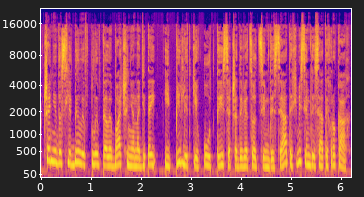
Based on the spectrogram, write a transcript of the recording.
Вчені дослідили вплив телебачення на дітей і підлітків у 1970-80-х роках.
